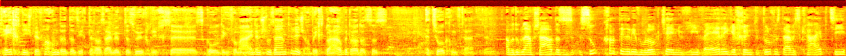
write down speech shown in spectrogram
technisch bewandert, dass ich daran sage, ob das wirklich das Golding vom Ei schlussendlich ist. Aber ich glaube daran, dass das eine Zukunft hat. Ja. Aber du glaubst auch, dass es Subkategorien von Blockchain wie Währungen könnten durchaus teilweise gehypt sein,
